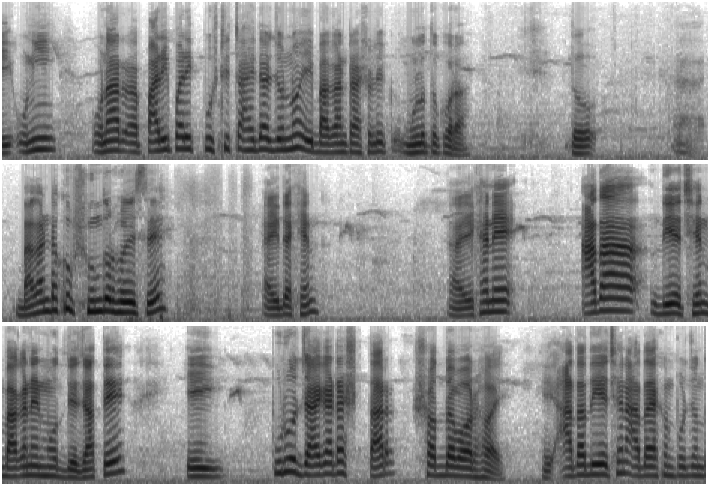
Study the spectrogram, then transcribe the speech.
এই উনি ওনার পারিবারিক পুষ্টি চাহিদার জন্য এই বাগানটা আসলে মূলত করা। তো বাগানটা খুব সুন্দর হয়েছে। এই দেখেন। এখানে আদা দিয়েছেন বাগানের মধ্যে যাতে এই পুরো জায়গাটা তার সদ্ব্যবহার হয়। এই আদা দিয়েছেন আদা এখন পর্যন্ত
